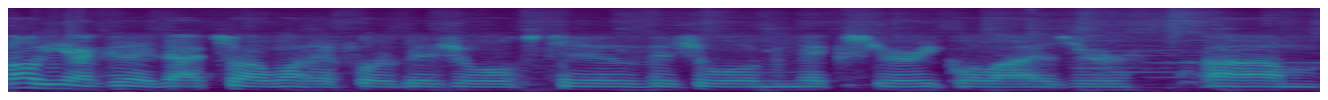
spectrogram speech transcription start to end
Oh yeah, good. That's what I wanted for visuals too. Visual mixture, equalizer. Um,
